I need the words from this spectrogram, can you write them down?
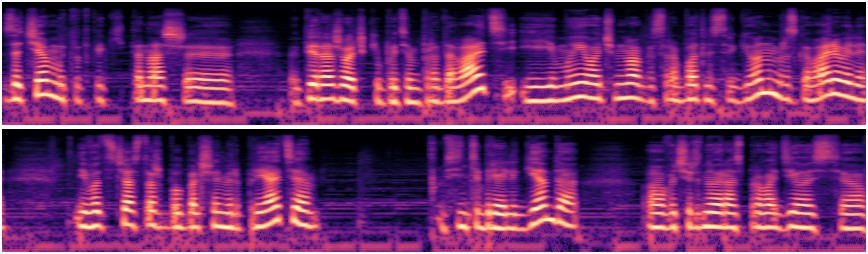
Зачем мы тут какие-то наши пирожочки будем продавать? И мы очень много сработали с регионом, разговаривали. И вот сейчас тоже было большое мероприятие в сентябре «Легенда» э, в очередной раз проводилась э,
